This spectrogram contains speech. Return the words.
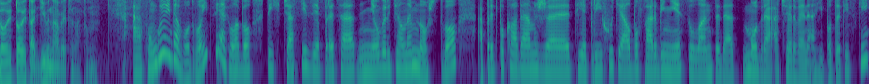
To je, to je tá divná vec na tom. A fungujú iba vo dvojiciach, lebo tých častíc je predsa neuveriteľné množstvo a predpokladám, že tie príchute alebo farby nie sú len teda modrá a červená hypoteticky.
